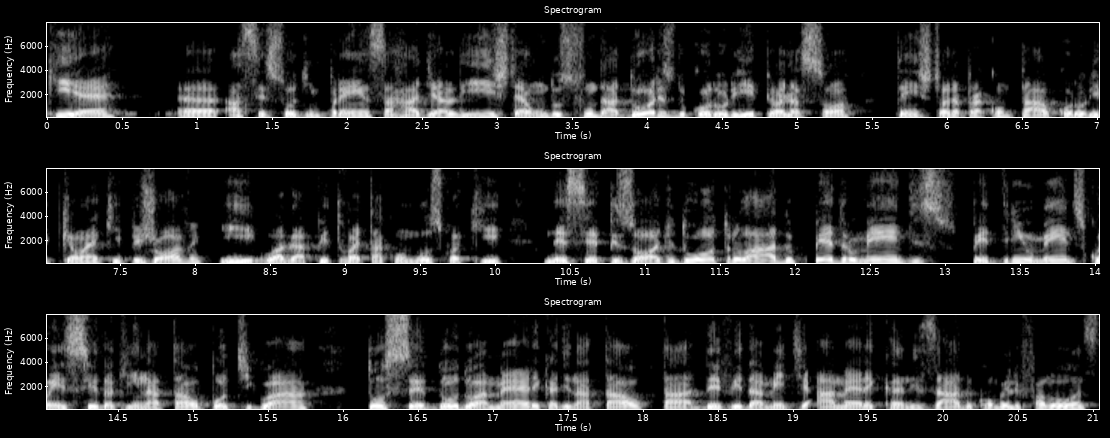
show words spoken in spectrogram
que é é, assessor de imprensa, radialista, é um dos fundadores do Coruripe, olha só, tem história para contar, o Coruripe que é uma equipe jovem, e o Agapito vai estar conosco aqui nesse episódio. Do outro lado, Pedro Mendes, Pedrinho Mendes, conhecido aqui em Natal, Potiguar, torcedor do América de Natal, tá devidamente americanizado, como ele falou antes,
